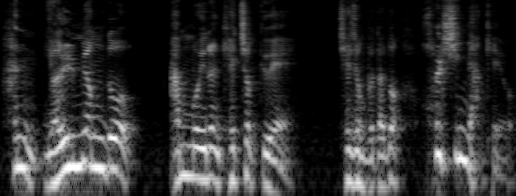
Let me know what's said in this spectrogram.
한 10명도 안 모이는 개척교회 재정보다도 훨씬 약해요.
